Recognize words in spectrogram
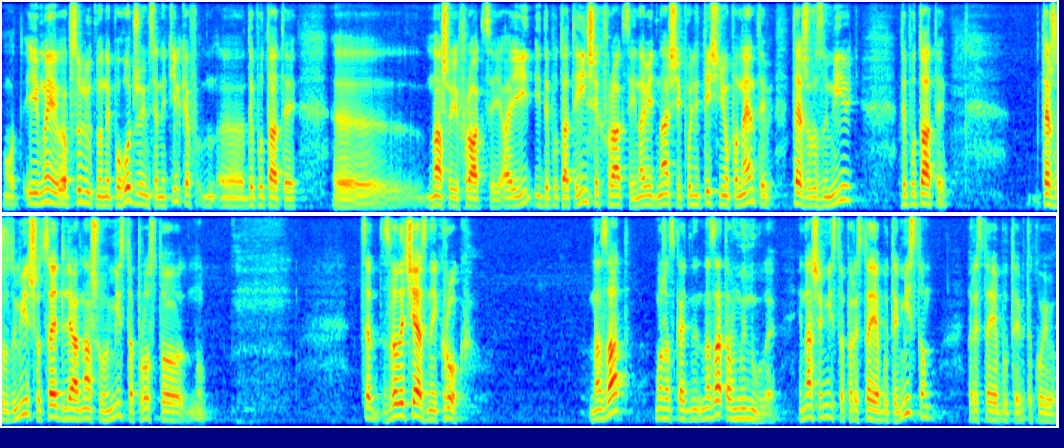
От. І ми абсолютно не погоджуємося, не тільки е, депутати е, нашої фракції, а і, і депутати інших фракцій, і навіть наші політичні опоненти теж розуміють, депутати, теж розуміють, що це для нашого міста просто ну, це величезний крок назад, можна сказати, назад, а в минуле. І наше місто перестає бути містом, перестає бути такою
